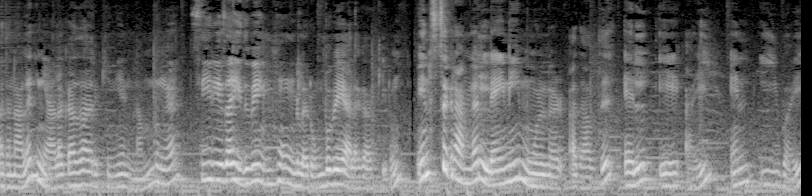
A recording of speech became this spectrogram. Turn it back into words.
அதனால் நீங்கள் அழகாக தான் இருக்கீங்க. நம்புங்க. சீரியஸாக இதுவே இன்னும் உங்களை ரொம்பவே அழகாக்கிடும். இன்ஸ்டாகிராமில் லெனி மூல்னர் அதாவது எல்ஏஐ என்இஒய்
